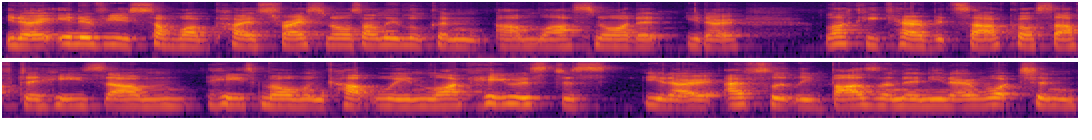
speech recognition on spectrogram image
you know interview someone post race. And I was only looking um, last night at you know lucky Karabatsakos after his um his Melbourne Cup win. Like he was just you know absolutely buzzing, and you know watching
